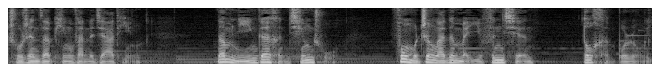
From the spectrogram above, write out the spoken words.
出生在平凡的家庭，那么你应该很清楚，父母挣来的每一分钱都很不容易。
